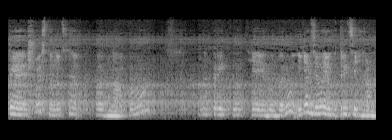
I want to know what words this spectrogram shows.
те щось там, але це однаково. Наприклад, я його беру і я взяла його 30 грам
